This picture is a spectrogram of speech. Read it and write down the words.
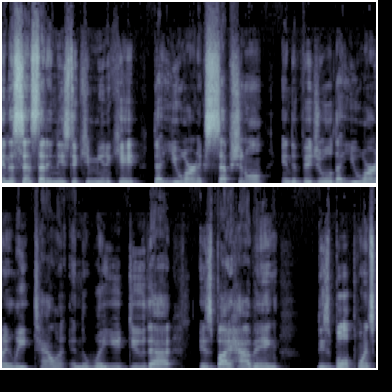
in the sense that it needs to communicate that you are an exceptional individual, that you are an elite talent. And the way you do that is by having these bullet points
